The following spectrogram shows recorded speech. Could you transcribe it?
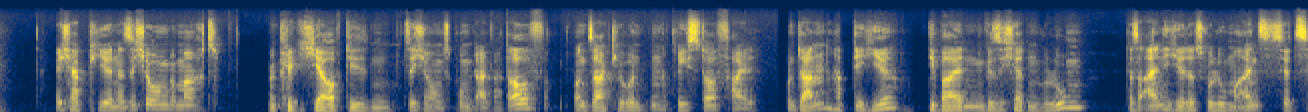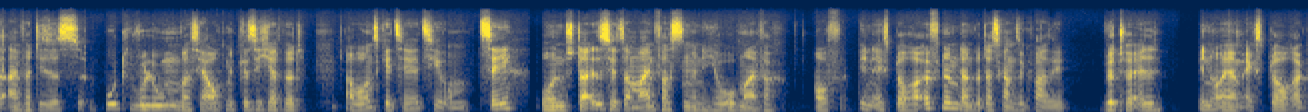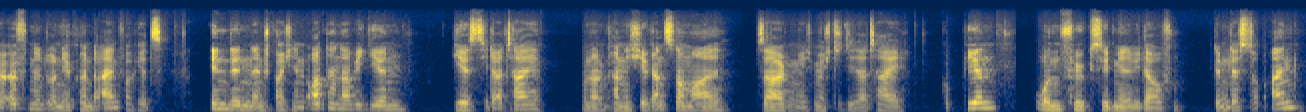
Ich habe hier eine Sicherung gemacht. Dann klicke ich hier auf diesen Sicherungspunkt einfach drauf und sagt hier unten Restore File. Und dann habt ihr hier die beiden gesicherten Volumen das eine hier, das Volumen 1, ist jetzt einfach dieses Boot-Volumen, was ja auch mitgesichert wird. Aber uns geht es ja jetzt hier um C. Und da ist es jetzt am einfachsten, wenn ihr hier oben einfach auf In Explorer öffnen, dann wird das Ganze quasi virtuell in eurem Explorer geöffnet und ihr könnt einfach jetzt in den entsprechenden Ordner navigieren. Hier ist die Datei und dann kann ich hier ganz normal sagen, ich möchte die Datei kopieren und füge sie mir wieder auf dem Desktop ein.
